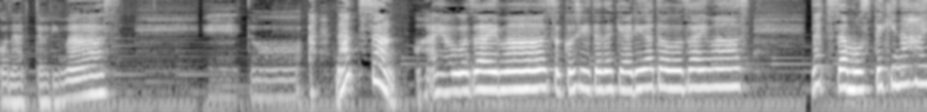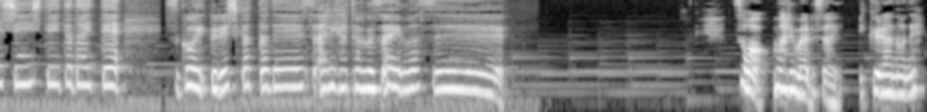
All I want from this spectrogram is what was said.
行っております。と、あ、ナッツさん、おはようございます。お越しいただきありがとうございます。ナッツさんも素敵な配信していただいて、すごい嬉しかったです。ありがとうございます。そう、まるまるさん、いくらのね、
